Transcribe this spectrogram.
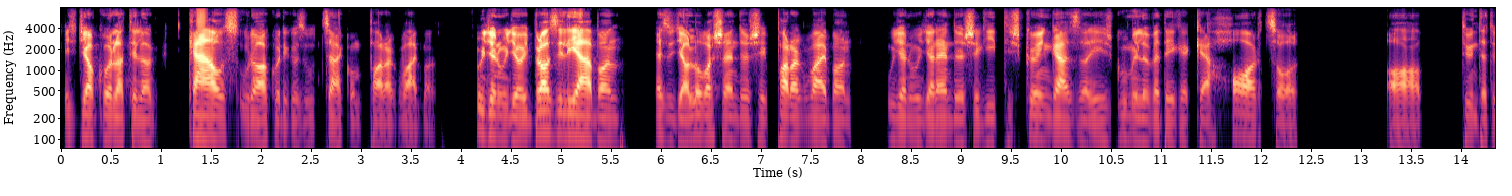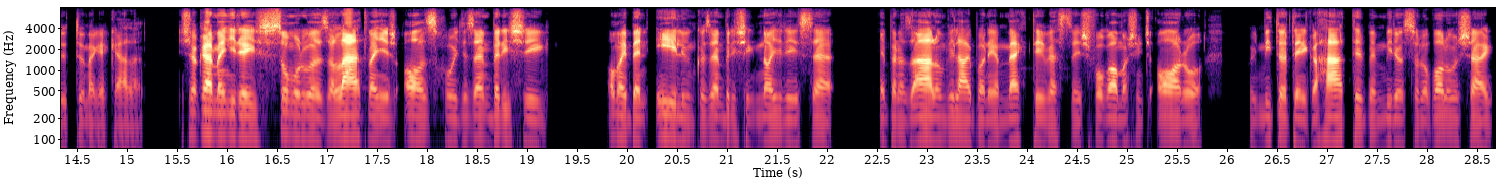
És gyakorlatilag káosz uralkodik az utcákon Paraguayban. Ugyanúgy, ahogy Brazíliában, ez ugye a lovas rendőrség Paraguayban, ugyanúgy a rendőrség itt is könygázzal és gumilövedékekkel harcol a tüntető tömegek ellen. És akármennyire is szomorú az a látvány, és az, hogy az emberiség, amelyben élünk, az emberiség nagy része ebben az álomvilágban él megtévesztve, és fogalma sincs arról, hogy mi történik a háttérben, miről szól a valóság,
